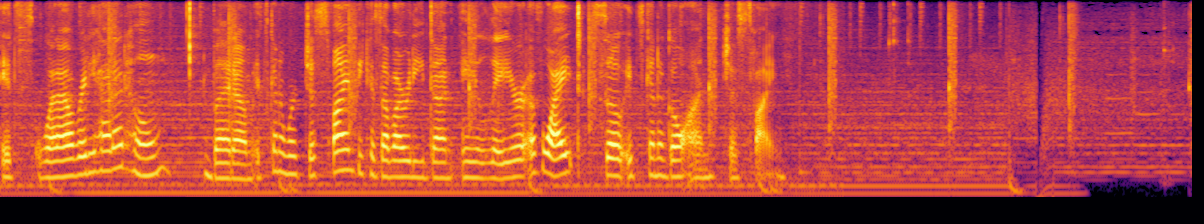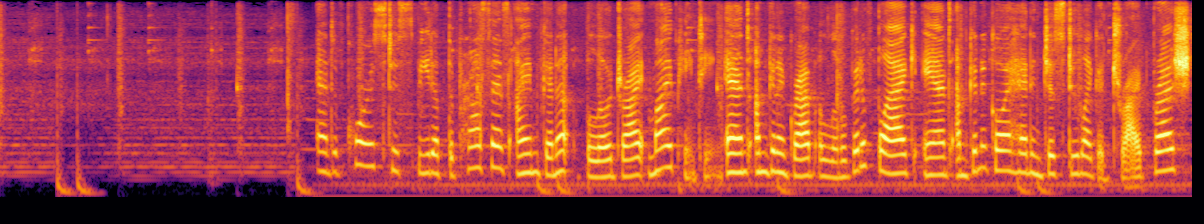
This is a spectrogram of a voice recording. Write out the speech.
it's what I already had at home. But um, it's going to work just fine because I've already done a layer of white. So it's going to go on just fine. And of course, to speed up the process, I'm gonna blow dry my painting. And I'm gonna grab a little bit of black and I'm gonna go ahead and just do like a dry brush.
